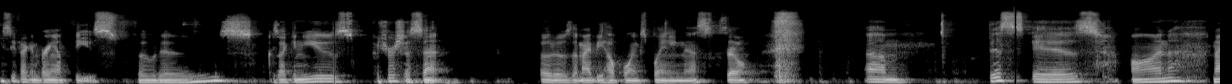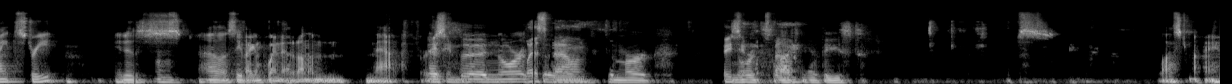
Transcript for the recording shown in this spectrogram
me see if I can bring up these photos because I can use Patricia sent photos that might be helpful in explaining this. So um, this is on 9th Street. It is, uh, let's see if I can point at it on the map. first. It's First. the north westbound. of the Merc, Facing north westbound. slash northeast. Oops. Lost my.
